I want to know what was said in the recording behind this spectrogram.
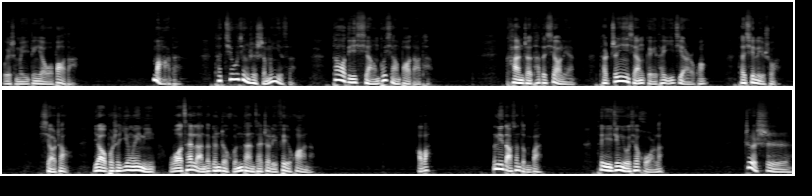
为什么一定要我报答？”妈的，他究竟是什么意思？到底想不想报答他？看着他的笑脸，他真想给他一记耳光。他心里说：“小赵，要不是因为你，我才懒得跟这混蛋在这里废话呢。”好吧，那你打算怎么办？他已经有些火了。这事，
